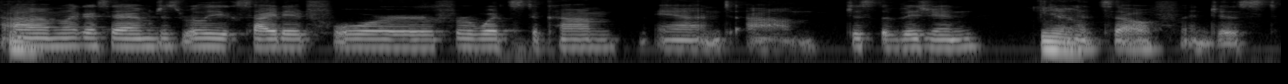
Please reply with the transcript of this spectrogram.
Yeah. Um, like I said, I'm just really excited for for what's to come and um, just the vision in itself, and just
